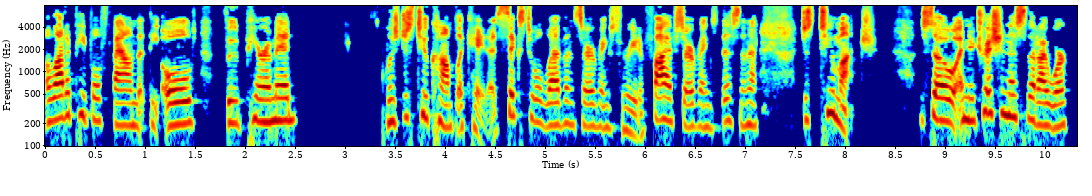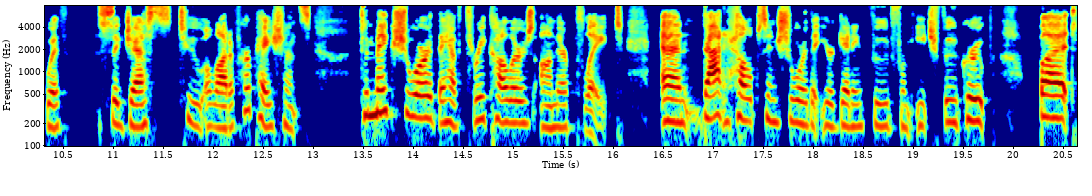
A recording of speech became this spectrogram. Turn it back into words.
a lot of people found that the old food pyramid was just too complicated. 6 to 11 servings 3 to 5 servings this and that just too much. So a nutritionist that i work with suggests to a lot of her patients to make sure they have three colors on their plate. And that helps ensure that you're getting food from each food group but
